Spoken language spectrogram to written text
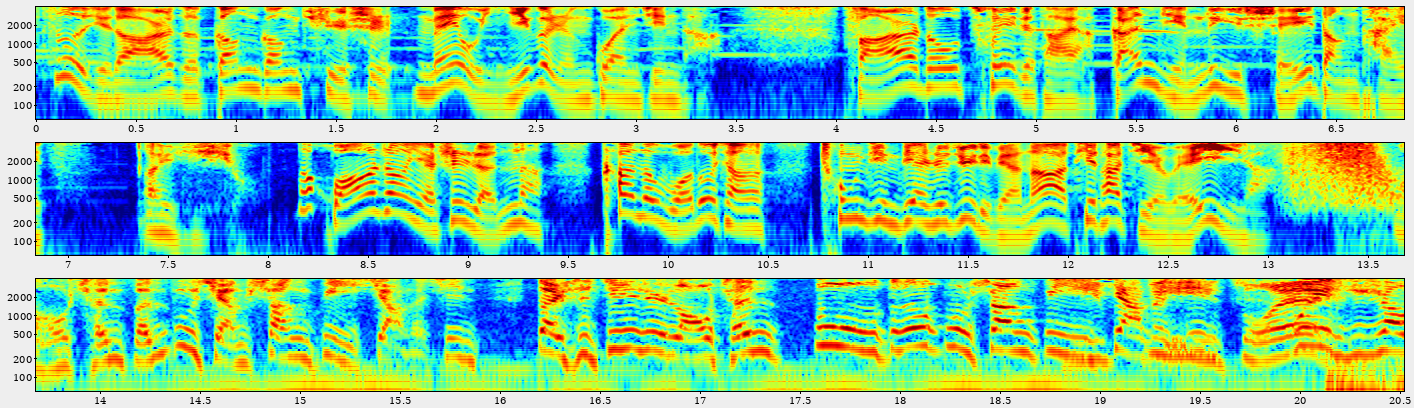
自己的儿子刚刚去世，没有一个人关心他，反而都催着他呀，赶紧立谁当太子。哎呦，那皇上也是人呐，看得我都想冲进电视剧里边呢，替他解围一下。老臣本不想伤陛下的心，但是今日老臣不得不伤陛下的心，为的是要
